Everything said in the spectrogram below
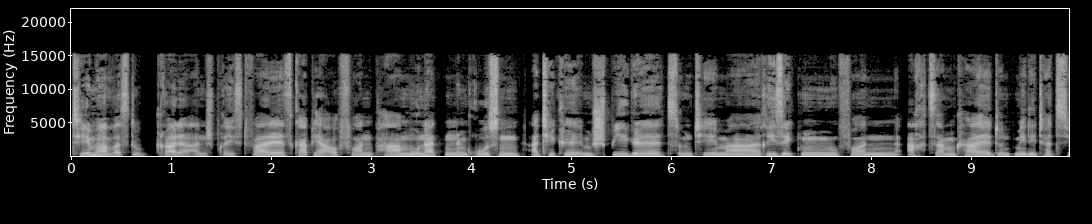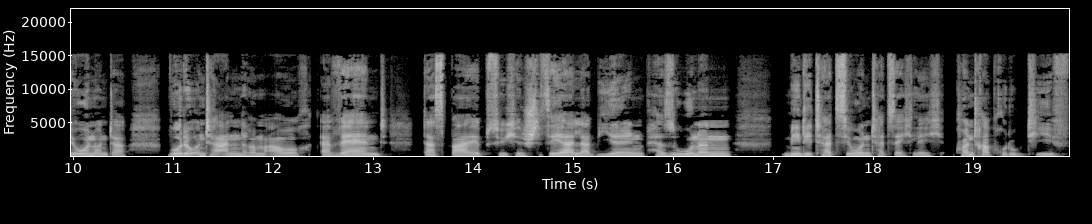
Thema, was du gerade ansprichst, weil es gab ja auch vor ein paar Monaten einen großen Artikel im Spiegel zum Thema Risiken von Achtsamkeit und Meditation und da wurde unter anderem auch erwähnt, dass bei psychisch sehr labilen Personen Meditation tatsächlich kontraproduktiv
